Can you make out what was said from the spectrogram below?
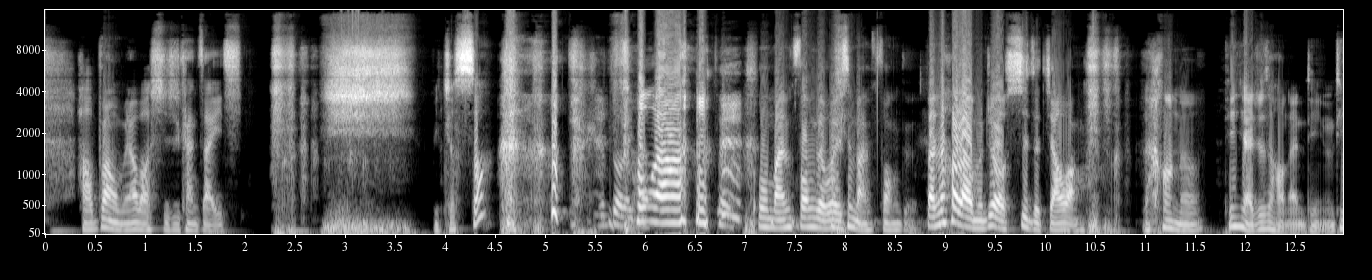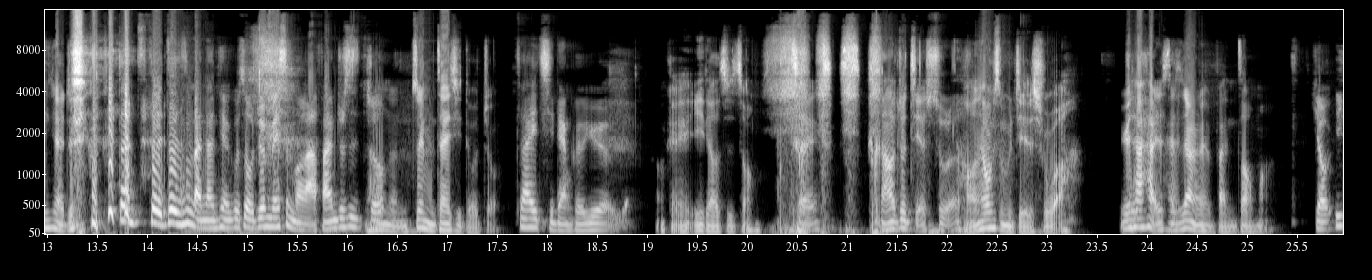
好，不然我们要不要试试看在一起？你就说就做了一个疯了吗？我蛮疯的，我也是蛮疯的。反正后来我们就有试着交往，然后呢？听起来就是好难听，听起来就是。但对，真的是蛮难听的故事。我觉得没什么啦，反正就是就然后呢？所以你们在一起多久在一起两个月而已啊。？OK，意料之中。对，然后就结束了。好，那为什么结束啊？因为他还还是让人很烦躁嘛？有一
